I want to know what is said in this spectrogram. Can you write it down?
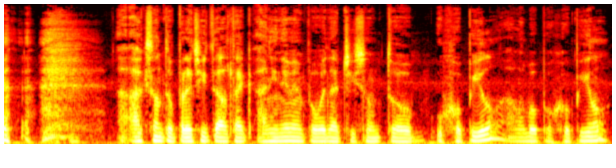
A ak som to prečítal, tak ani neviem povedať, či som to uchopil alebo pochopil.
